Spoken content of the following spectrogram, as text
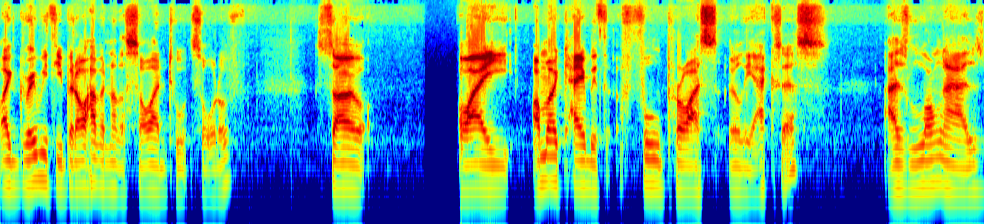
I agree with you, but I'll have another side to it, sort of. So, I I'm okay with full price early access, as long as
